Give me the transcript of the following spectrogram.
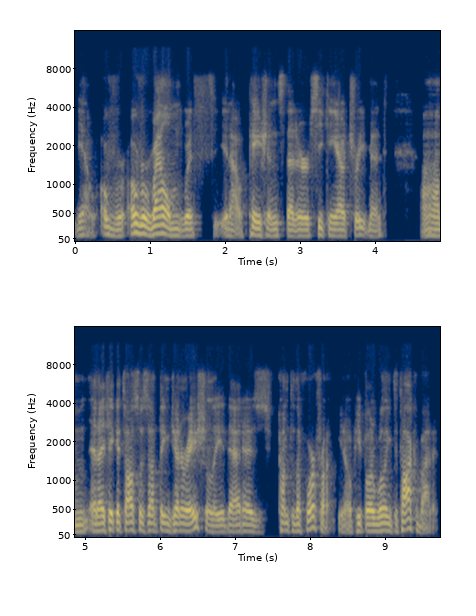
you know, over overwhelmed with, you know, patients that are seeking out treatment. Um, and I think it's also something generationally that has come to the forefront. You know, people are willing to talk about it,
